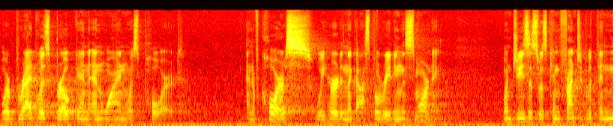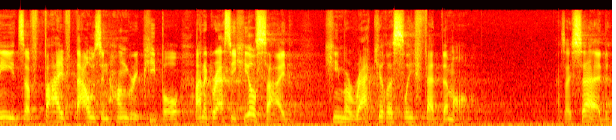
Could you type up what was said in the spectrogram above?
where bread was broken and wine was poured. And of course, we heard in the gospel reading this morning, when Jesus was confronted with the needs of 5,000 hungry people on a grassy hillside, he miraculously fed them all. As I said,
